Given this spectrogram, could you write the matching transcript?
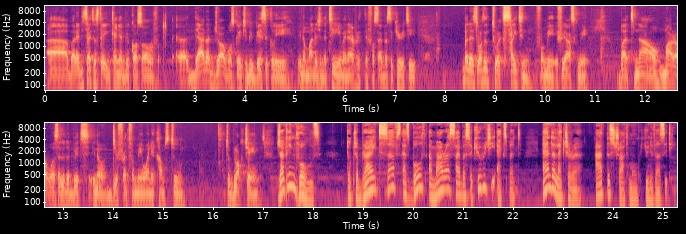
Uh, but I decided to stay in Kenya because of uh, the other job was going to be basically, you know, managing the team and everything for cybersecurity. But it wasn't too exciting for me, if you ask me. But now Mara was a little bit, you know, different for me when it comes to to blockchain. Juggling roles, Dr. Bright serves as both a Mara cybersecurity expert and a lecturer at the Strathmore University.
